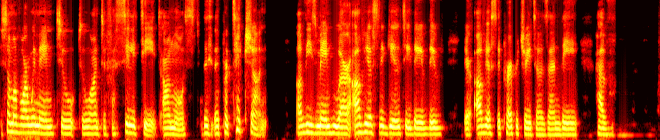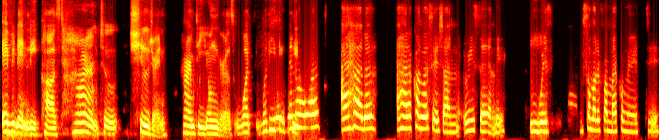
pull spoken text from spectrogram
some of our women to to want to facilitate almost the, the protection of these men who are obviously guilty. They've they've they're obviously perpetrators and they have evidently caused harm to children, harm to young girls. What what do you you, think? you know what? I had a I had a conversation recently Mhm. with somebody from my community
